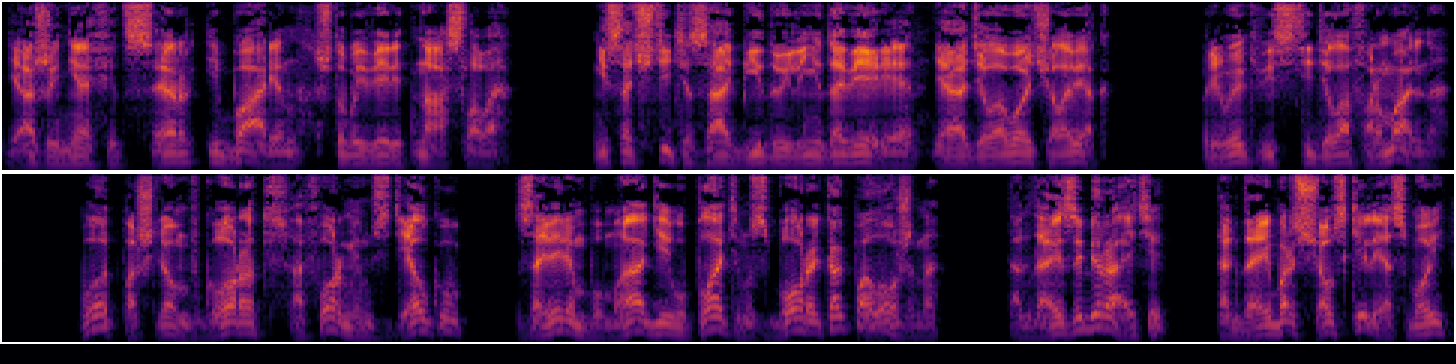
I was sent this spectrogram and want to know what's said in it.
я же не офицер и барин, чтобы верить на слово. Не сочтите за обиду или недоверие, я деловой человек. Привык вести дела формально. Вот пошлем в город, оформим сделку, заверим бумаги, уплатим сборы, как положено. Тогда и забирайте, тогда и Борщевский лес мой,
